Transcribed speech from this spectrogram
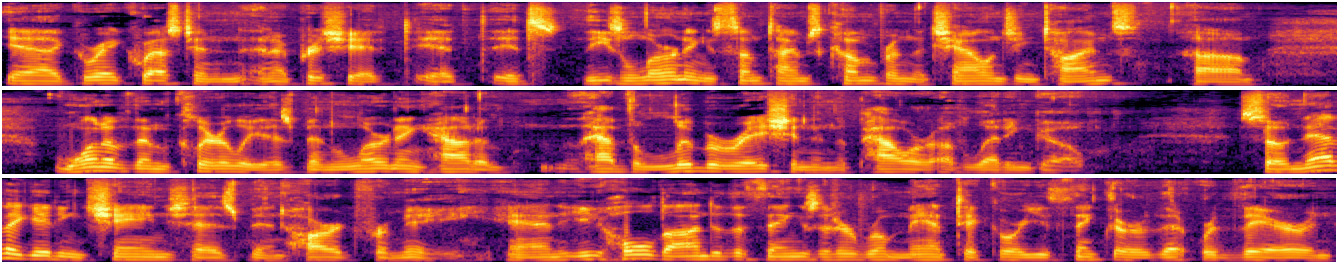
Yeah, great question, and I appreciate it. It's these learnings sometimes come from the challenging times. Um, one of them clearly has been learning how to have the liberation and the power of letting go. So navigating change has been hard for me, and you hold on to the things that are romantic or you think are, that were there, and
